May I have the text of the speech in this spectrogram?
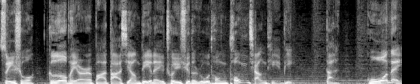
虽说戈贝尔把大西洋壁垒吹嘘得如同铜墙铁壁，但国内。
